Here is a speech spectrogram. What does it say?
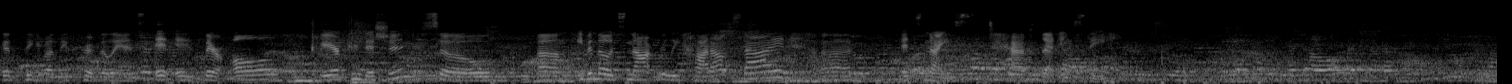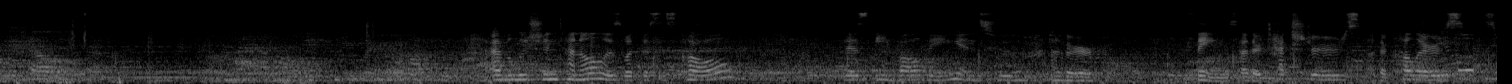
Good thing about these pavilions. It is they're all air conditioned, so um, even though it's not really hot outside, uh, it's nice to have that AC. Evolution Tunnel is what this is called. It is evolving into other things, other textures, other colors. It's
